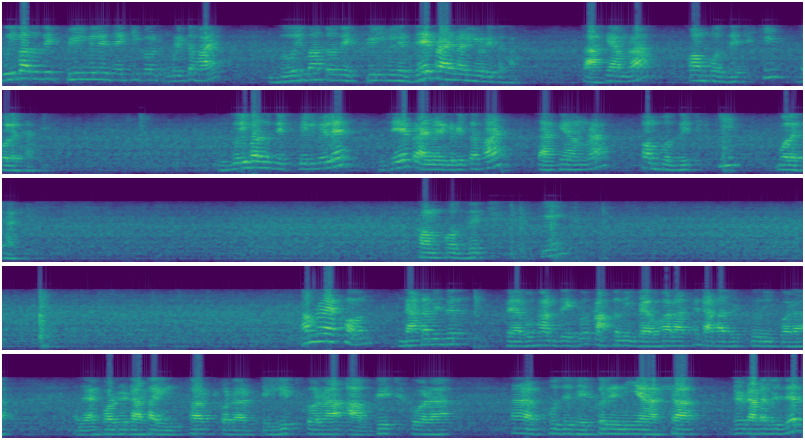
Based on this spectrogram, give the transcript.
দুই বা ততোধিক ফিল মিলে যে কি গঠিত হয় দুই বা ততোধিক ফিল মিলে যে প্রাইমারি গঠিত হয় তাকে আমরা কম্পোজিট কি বলে থাকি। দুই বা ততোধিক ফিল মিলে যে প্রাইমারি গঠিত হয়, তাকে আমরা কম্পোজিট কি বলে থাকি। কম্পোজিট কি? আমরা এখন ডাটাবেজের ব্যবহার দেখব, প্রাথমিক ব্যবহার আছে ডাটাবেজ তৈরি করা। রেকর্ডে ডাটা ইনসার্ট করা, ডিলিট করা, আপডেট করা হ্যাঁ খুঁজে বের করে নিয়ে আসা, এটা ডাটাবেজের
